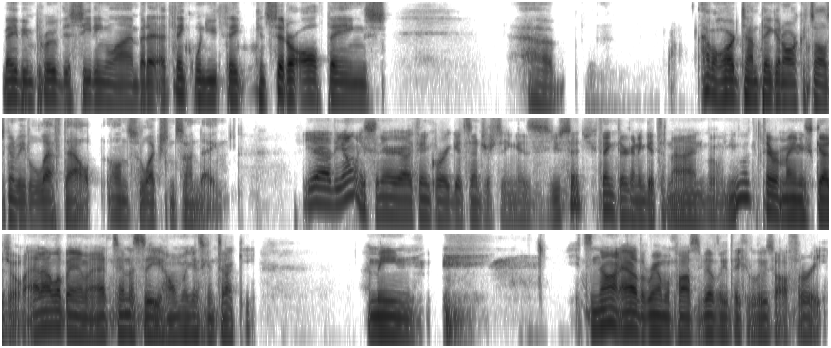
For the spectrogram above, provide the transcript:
maybe improve the seating line. But I, I think when you think consider all things, uh, I have a hard time thinking Arkansas is going to be left out on Selection Sunday. Yeah, the only scenario I think where it gets interesting is you said you think they're going to get to nine, but when you look at their remaining schedule at Alabama, at Tennessee, home against Kentucky, I mean, it's not out of the realm of possibility they could lose all three.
